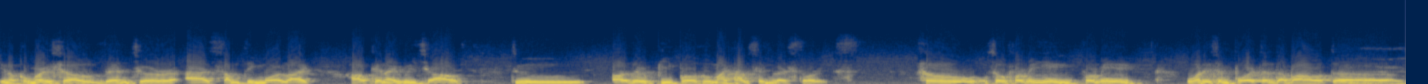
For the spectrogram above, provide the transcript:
you know commercial venture as something more like how can I reach out to other people who might have similar stories. So, so for me, for me, what is important about uh,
